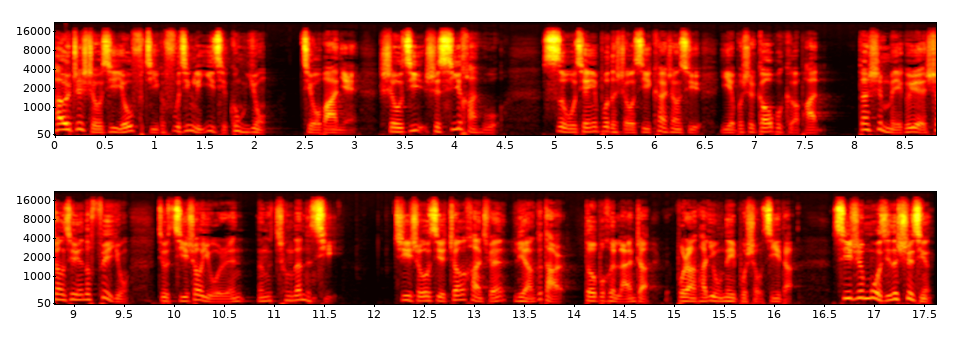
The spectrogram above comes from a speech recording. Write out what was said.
还有一只手机由几个副经理一起共用。九八年，手机是稀罕物，四五千一部的手机看上去也不是高不可攀，但是每个月上千元的费用，就极少有人能承担得起。既熟悉张汉全两个胆儿都不会拦着不让他用那部手机的。细枝末节的事情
